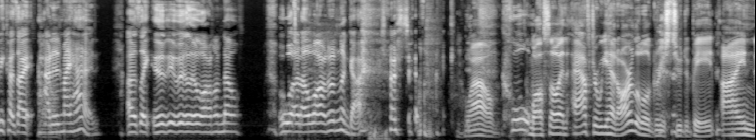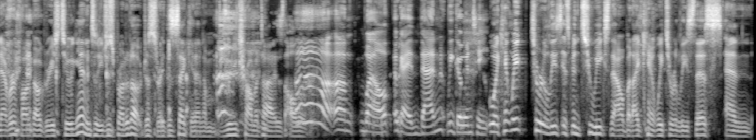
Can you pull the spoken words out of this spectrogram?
because I had it in my head. I was like, if you really want to know what I want in a guy. I was just Wow. cool. Well, so and after we had our little Grease 2 debate, I never thought about Grease 2 again until you just brought it up just right the second, and I'm re traumatized all over. Ah, um, well, okay, then we go into Well, I can't wait to release. It's been two weeks now, but I can't wait to release this and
